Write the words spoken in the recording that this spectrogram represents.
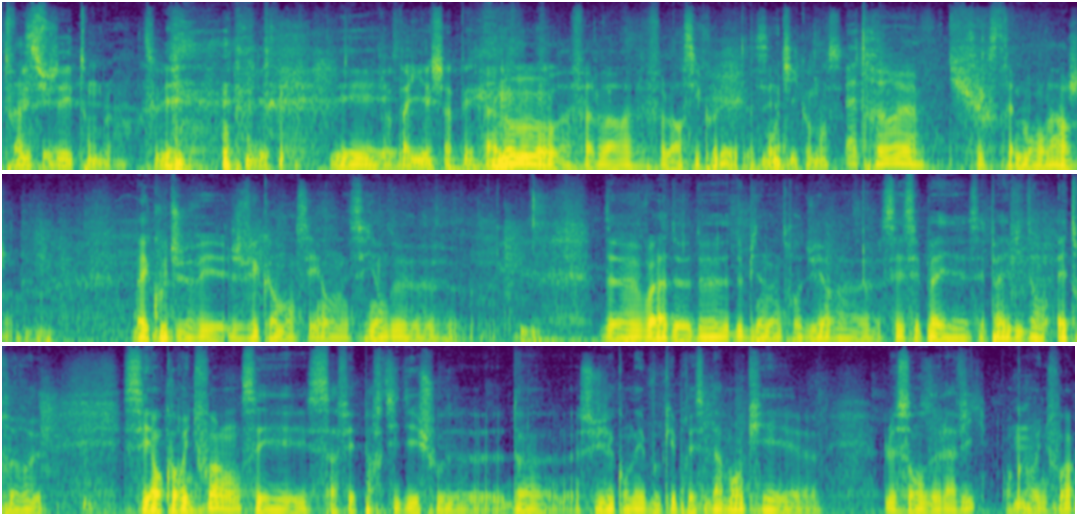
tous ça, les sujets tombent là. tous les, les- On peut pas y échapper. Ah non non non, va falloir va falloir s'y coller. Bon, qui commence Être heureux. c'est extrêmement large. Bah écoute, je vais je vais commencer en essayant de de voilà de, de- de bien introduire. euh, C'est c'est pas c'est pas évident. Être heureux. C'est encore une fois, hein, c'est ça fait partie des choses euh, d'un sujet qu'on a évoqué précédemment, qui est euh, le sens de la vie. Encore Mm. une fois,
